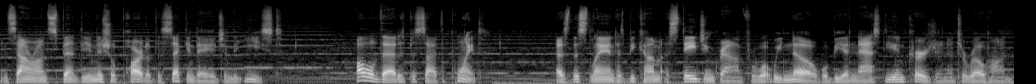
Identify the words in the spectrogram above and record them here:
and Sauron spent the initial part of the Second Age in the east. All of that is beside the point as this land has become a staging ground for what we know will be a nasty incursion into Rohan.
